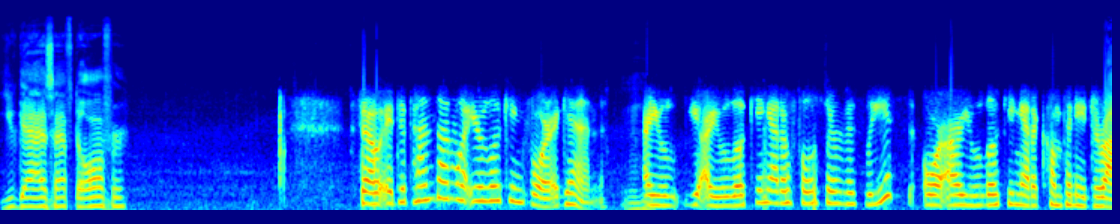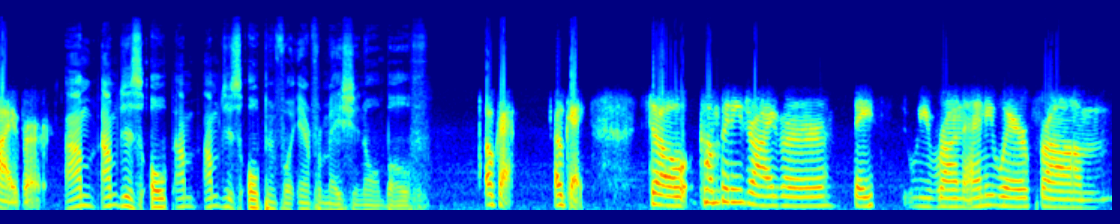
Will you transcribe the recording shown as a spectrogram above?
you guys have to offer? So it depends on what you're looking for. Again, Mhm. are you are you looking at a full service lease or are you looking at a company driver? I'm I'm just op- I'm I'm just open for information on both. Okay. Okay. So company driver, they we run anywhere from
